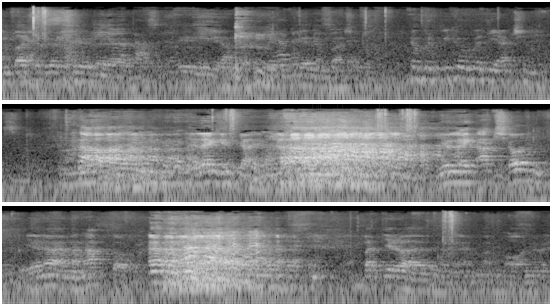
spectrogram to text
ambassador here. The uh, ambassador. the- the We haven't European ambassador. no, but we go where the action is. I like this guy. you like action? You know, I'm an actor. But you know, I'm, I'm, I'm honored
